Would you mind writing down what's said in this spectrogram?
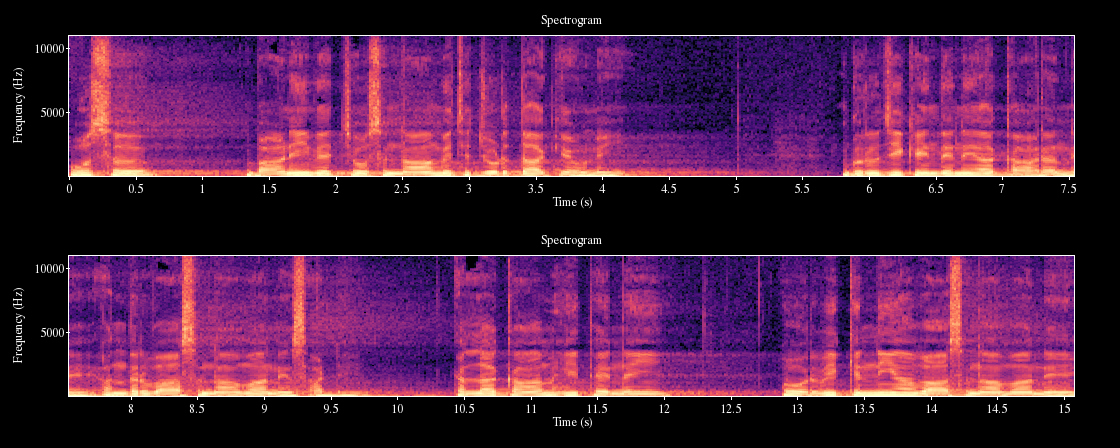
ਉਸ ਬਾਣੀ ਵਿੱਚ, ਉਸ ਨਾਮ ਵਿੱਚ ਜੁੜਦਾ ਕਿਉਂ ਨਹੀਂ? ਗੁਰੂ ਜੀ ਕਹਿੰਦੇ ਨੇ, ਆ ਕਾਰਨ ਨੇ ਅੰਦਰ ਵਾਸਨਾਵਾਂ ਨੇ ਸਾਡੇ। ਕੱਲਾ ਕਾਮ ਹੀ ਤੇ ਨਹੀਂ ਹੋਰ ਵੀ ਕਿੰਨੀਆਂ ਵਾਸਨਾਵਾਂ ਨੇ,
